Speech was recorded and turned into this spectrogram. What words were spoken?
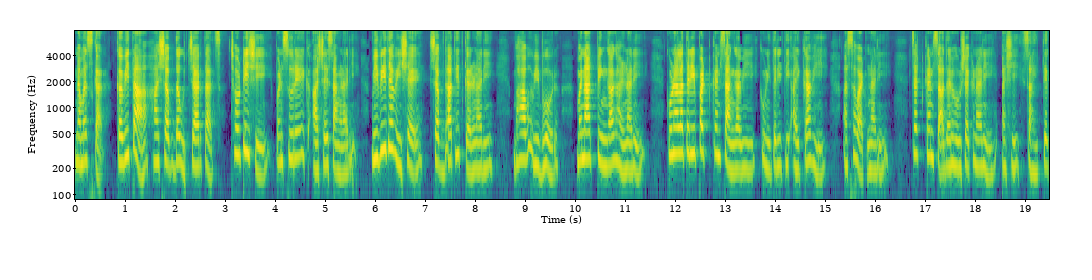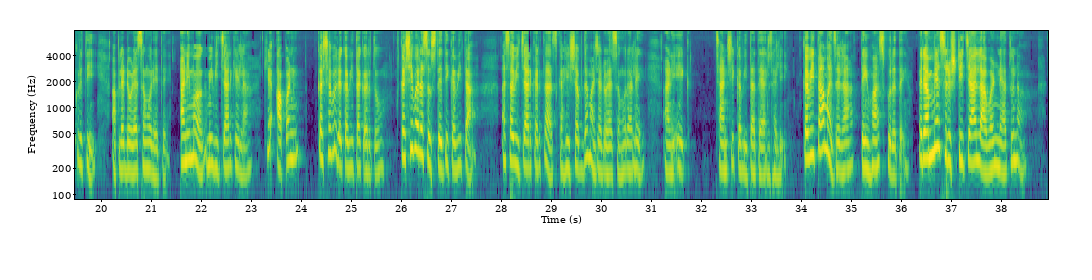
नमस्कार. कविता हा शब्द उच्चारताच छोटीशी पण सुरेख आशय सांगणारी विविध विषय शब्दातीत करणारी भावविभोर मनात पिंगा घालणारी कुणाला तरी पटकन सांगावी कुणीतरी ती ऐकावी असं वाटणारी चटकन सादर होऊ शकणारी अशी साहित्यकृती आपल्या डोळ्यासमोर येते. आणि मग मी विचार केला की आपण कशा बरं कविता करतो? कशी बरं सुचते ती कविता? असा विचार करताच काही शब्द माझ्या डोळ्यासमोर आले आणि एक छानशी कविता तयार झाली. कविता मजला तेव्हा स्फुरते रम्य सृष्टीच्या लावण्यातून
